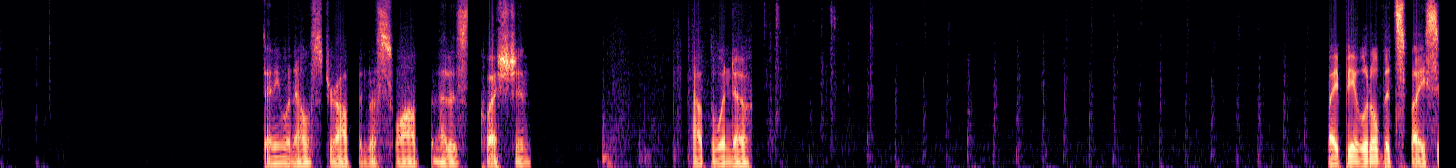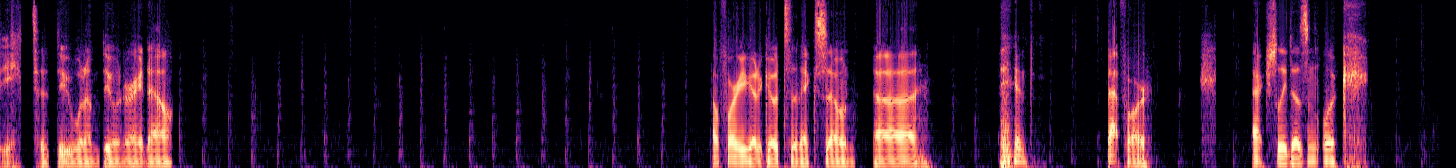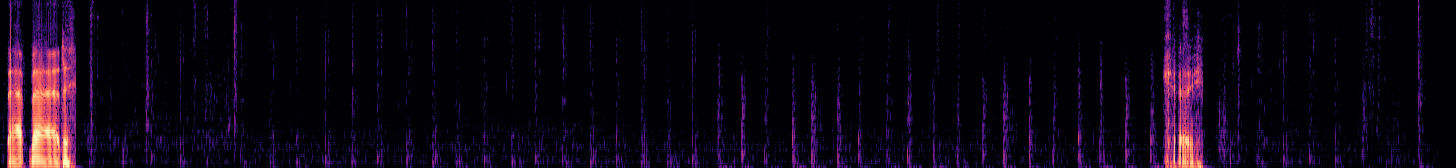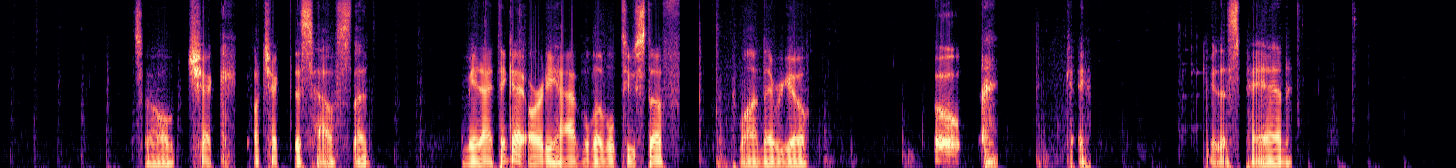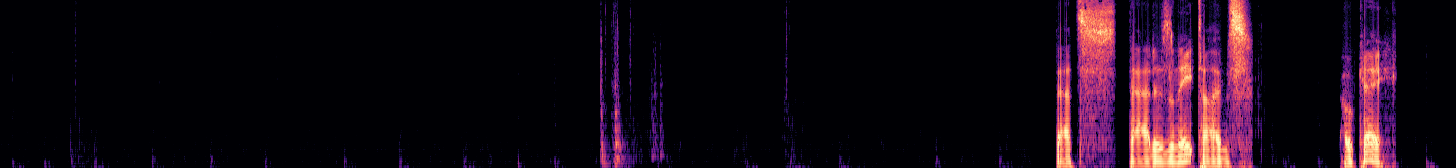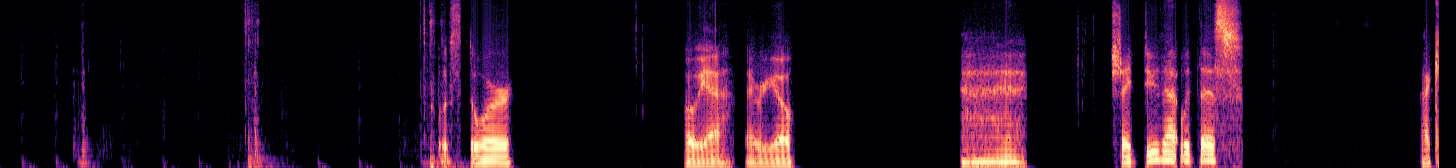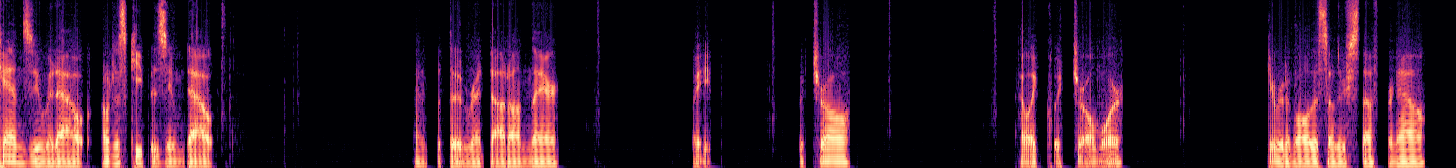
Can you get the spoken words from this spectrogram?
Did anyone else drop in the swamp? That is the question. Out the window. Might be a little bit spicy to do what I'm doing right now. How far you gotta go to the next zone? Uh, that far. Actually doesn't look that bad. Okay. So I'll check, I'll check this house then. I mean, I think I already have level 2 stuff. Come on, there we go. Oh! Okay. Give me this pan. That's, that is an 8 times. Okay. The door. Oh yeah, there we go. Should I do that with this? I can zoom it out. I'll just keep it zoomed out. And put the red dot on there. Wait. Quick draw. I like quick draw more. Get rid of all this other stuff for now.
